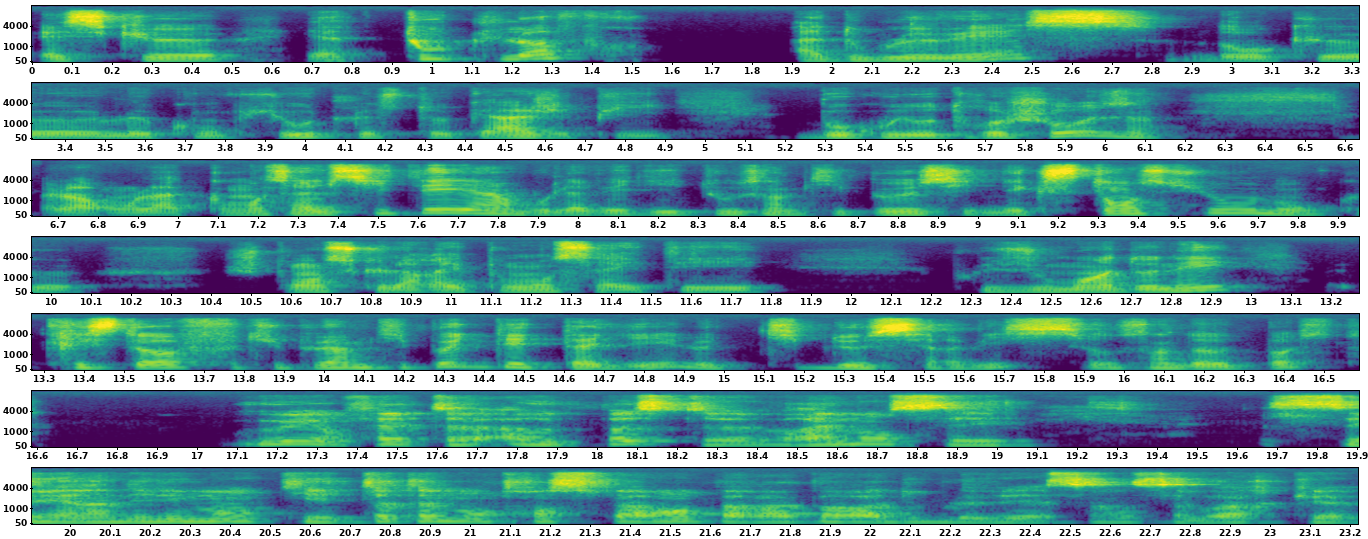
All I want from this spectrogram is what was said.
Est-ce qu'il y a toute l'offre AWS, donc euh, le compute, le stockage et puis beaucoup d'autres choses? Alors, on l'a commencé à le citer, hein, vous l'avez dit tous un petit peu, c'est une extension, donc euh, je pense que la réponse a été plus ou moins donnée. Christophe, tu peux un petit peu détailler le type de service au sein d'Outpost? Oui, en fait, Outpost, vraiment, c'est un élément qui est totalement transparent par rapport à AWS. Hein, savoir que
